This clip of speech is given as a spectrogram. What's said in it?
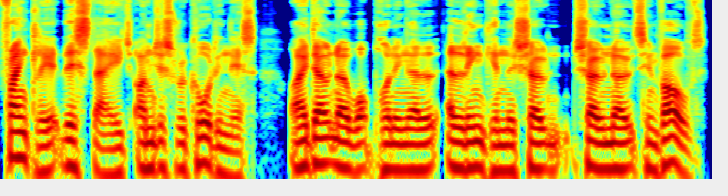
Frankly, at this stage, I'm just recording this. I don't know what putting a, a link in the show, show notes involves,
